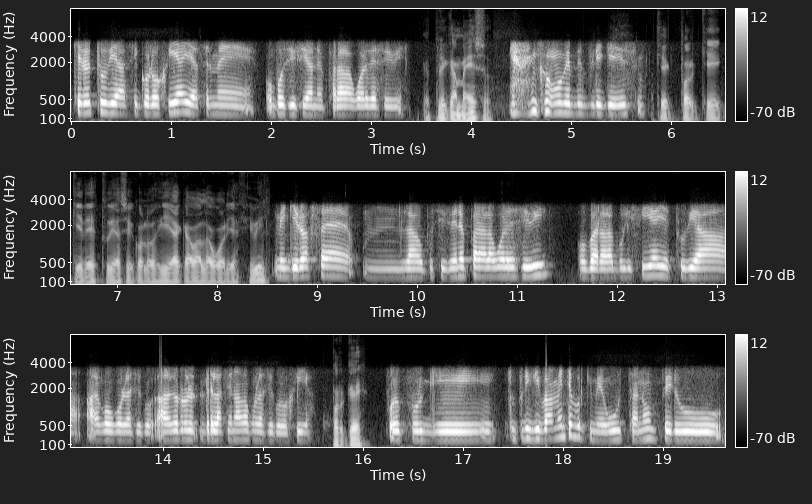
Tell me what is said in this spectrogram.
Quiero estudiar psicología y hacerme oposiciones para la Guardia Civil. Explícame eso. ¿Cómo que te explique eso? ¿Por qué quieres estudiar psicología y acabar la Guardia Civil? Me quiero hacer mm, las oposiciones para la Guardia Civil o para la policía y estudiar algo, con la algo relacionado con la psicología. ¿Por qué? Pues porque, principalmente porque me gusta, ¿no? Pero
